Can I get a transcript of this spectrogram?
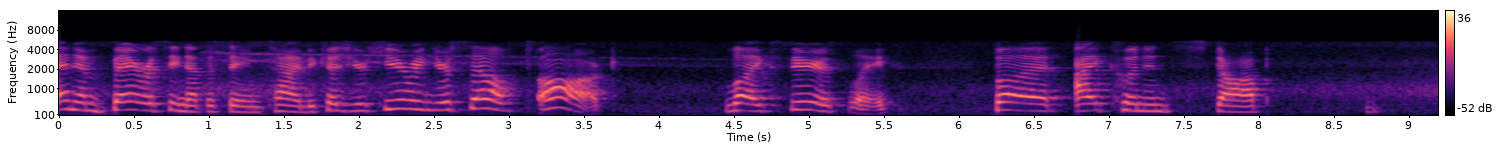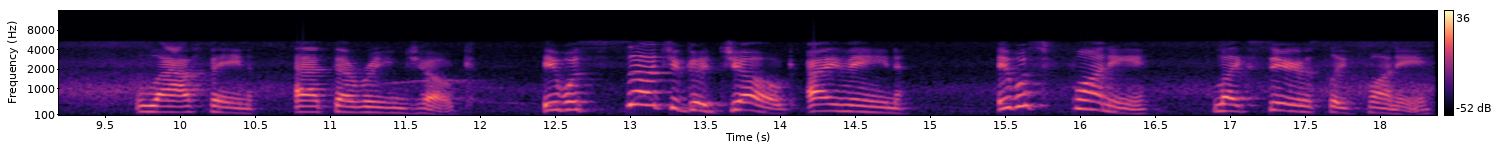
and embarrassing at the same time because you're hearing yourself talk. Like, seriously. But I couldn't stop laughing at the ring joke. It was such a good joke. I mean, it was funny. Like, seriously funny.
